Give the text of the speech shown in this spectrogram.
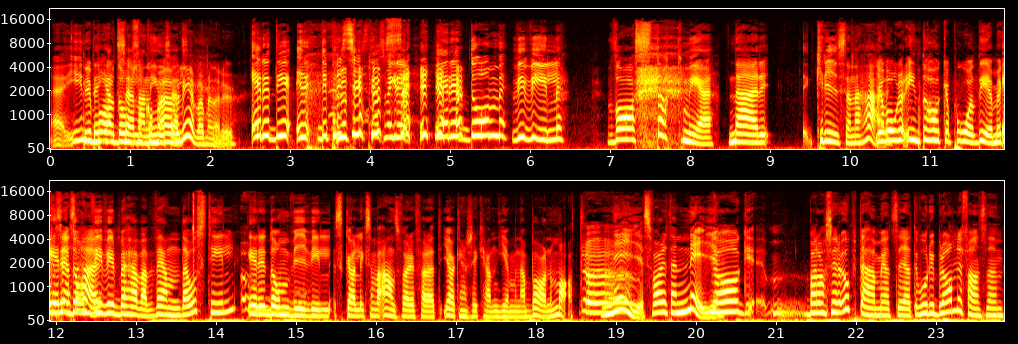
Eh, Det inte är bara de som kommer incels. överleva menar du? Är det det, är det, det är precis det som är grejen. Är det de vi vill vara stuck med när krisen är här? Jag vågar inte haka på det men Är det de vi vill behöva vända oss till? Är det de vi vill ska liksom vara ansvariga för att jag kanske kan ge mina barn mat? Uh, Nej, svaret är nej. Jag balanserar upp det här med att säga att det vore bra om det fanns en,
